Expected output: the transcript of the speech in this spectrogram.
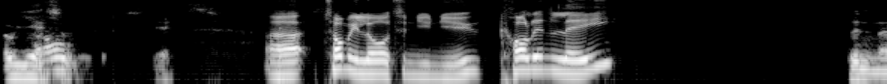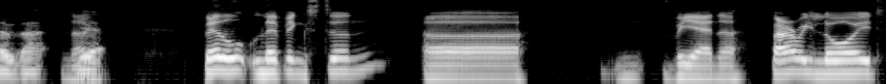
Oh yes, Oh. of course, yes. Uh, Tommy Lawton, you knew. Colin Lee. Didn't know that. No. Yeah. Bill Livingston. Uh, Vienna. Barry Lloyd.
